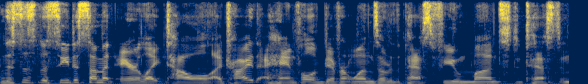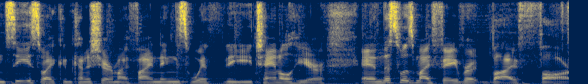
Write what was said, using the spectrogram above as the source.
This is the Sea to Summit Airlite Towel. I tried a handful of different ones over the past few months to test and see so I could kind of share my findings with the channel here, and this was my favorite by far.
